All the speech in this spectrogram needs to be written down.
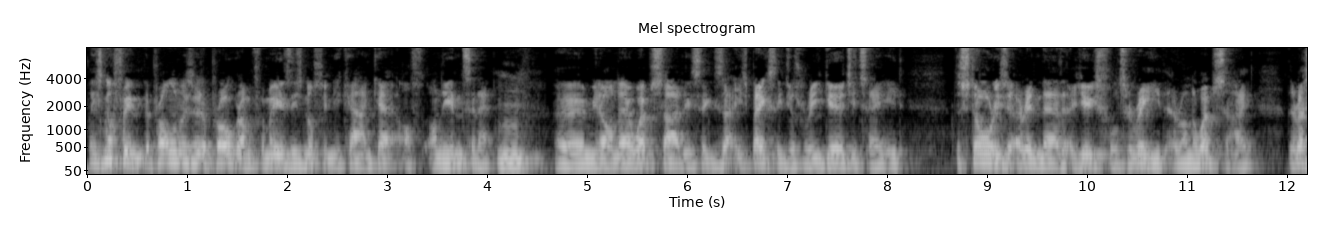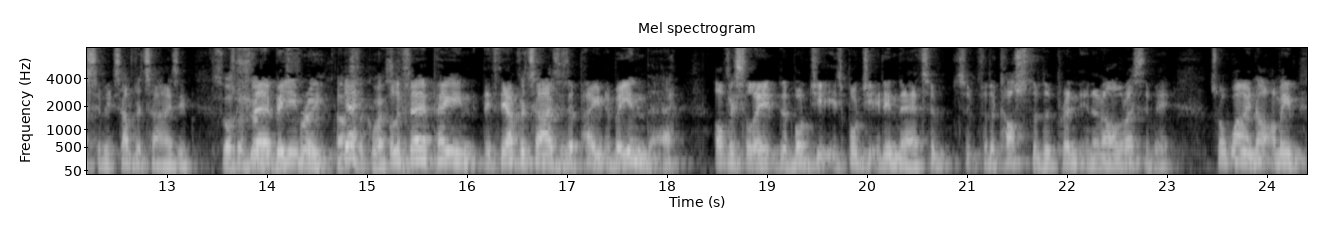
There's nothing. The problem is with a program for me is there's nothing you can't get off on the internet. Mm. Um, you know, on their website, it's exact. It's basically just regurgitated. The stories that are in there that are useful to read are on the website. The rest of it's advertising. So, if should they're it be being- free? That's yeah, the question. Well, if they're paying, if the advertisers are paying to be in there, obviously the budget is budgeted in there to, to for the cost of the printing and all the rest of it. So why not? I mean,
